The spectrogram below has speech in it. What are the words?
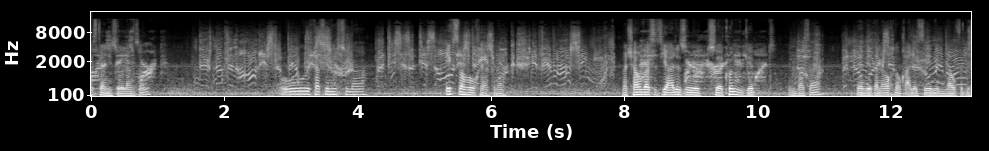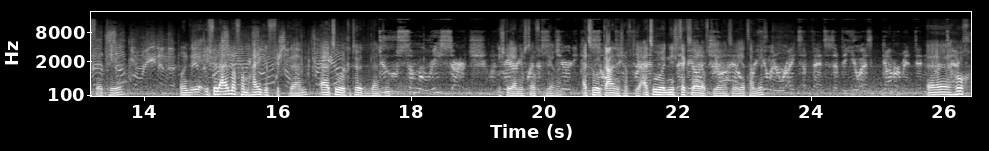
Ist gar nicht so langsam. Oh, ich hab hier nicht zu nah. X war hoch, ja, genau. Mal schauen, was es hier alles so zu erkunden gibt im Wasser. Werden wir dann auch noch alles sehen im Laufe des LP. Und ich will einmal vom Hai gefickt werden. Äh, so, getötet werden. Ich stehe ja nicht so auf Tiere. Also gar nicht auf Tiere. Also nicht sexuell auf Tiere. So, jetzt haben wir Äh, hoch.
